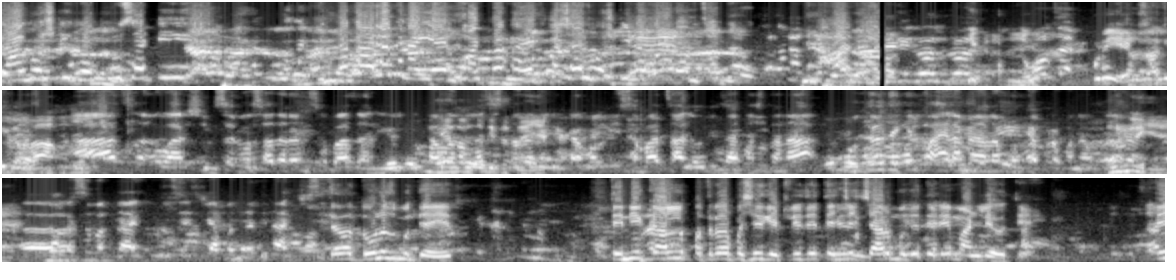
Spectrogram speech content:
या गोष्टी गोकुळसाठी हितकारक नाहीये घातक आहेत. अशाच गोष्टी नको आमचा विरोध पुढे ये. आज वार्षिक सर्वसाधारण सभा झाली. बाजूला सभा चालवली जात असताना गोंधळ देखील पाहायला मिळाला मोठ्या प्रमाणावर. अं, कसं बघताय ज्या पद्धतीने आजची तेव्हा दोनच मुद्दे आहेत. त्यांनी काल पत्रकार परिषद घेतली होती. त्यांचे चार मुद्दे त्यांनी मांडले होते. ते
